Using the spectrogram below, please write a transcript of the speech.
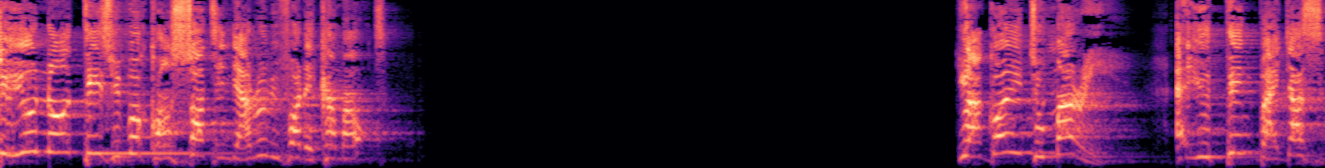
Do you know these people consult in their room before they come out? You are going to marry, and you think by just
